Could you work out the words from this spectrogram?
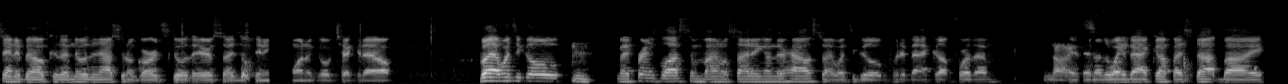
Sanibel because I know the National Guard's still there, so I just didn't want to go check it out. But I went to go. My friends lost some vinyl siding on their house, so I went to go put it back up for them. Nice. And then on the way back up, I stopped by.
